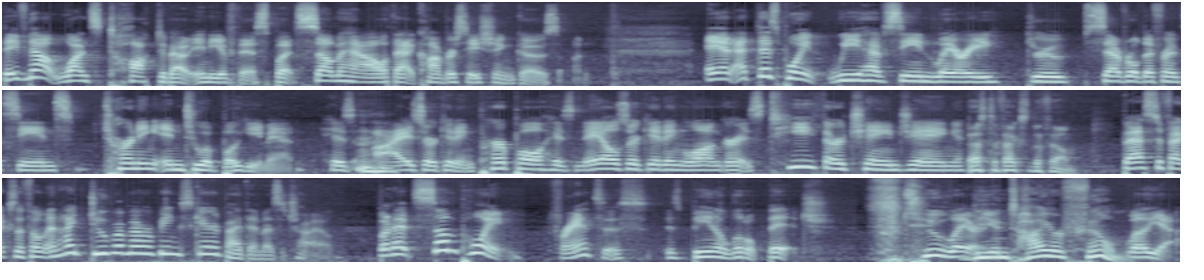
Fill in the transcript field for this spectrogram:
they've not once talked about any of this, but somehow that conversation goes on. And at this point, we have seen Larry through several different scenes turning into a boogeyman. His mm-hmm. eyes are getting purple, his nails are getting longer, his teeth are changing. Best effects of the film. Best effects of the film, and I do remember being scared by them as a child. But at some point, Frances is being a little bitch to Larry. The entire film. Well, yeah.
